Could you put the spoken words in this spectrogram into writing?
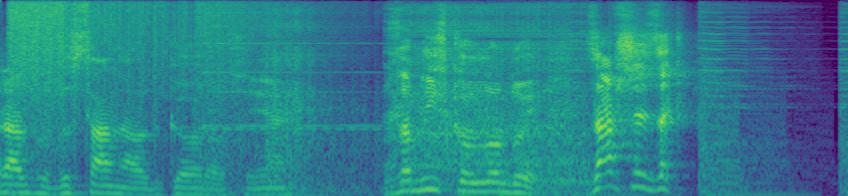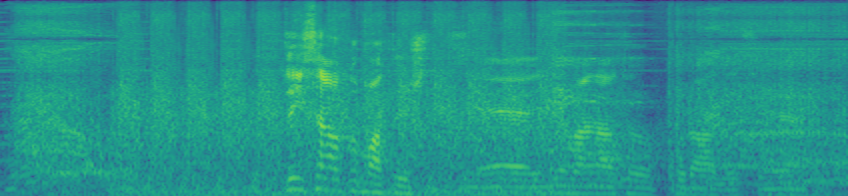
Razu dostanę od Goro, co nie? Za blisko ląduje. Zawsze za... To jest automatyczne, co nie? Nie ma na to porady, nie?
